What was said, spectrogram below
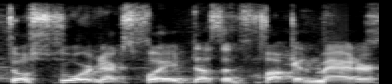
They'll score next play. It doesn't fucking matter.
